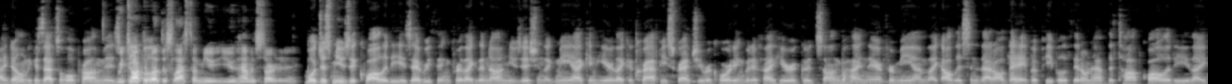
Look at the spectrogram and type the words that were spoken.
I don't because that's the whole problem. Is We talked about this last time. You you haven't started it. Well, just music quality is everything for like the non-musician. Like me, I can hear like a crappy, scratchy recording, but if I hear a good song behind there, for me, I'm like I'll listen to that all day. But people, if they don't have the top quality, like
